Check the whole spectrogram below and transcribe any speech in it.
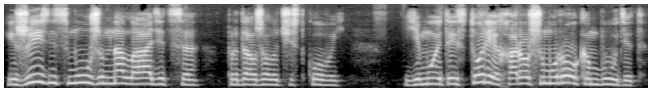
и жизнь с мужем наладится», — продолжал участковый. «Ему эта история хорошим уроком будет».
